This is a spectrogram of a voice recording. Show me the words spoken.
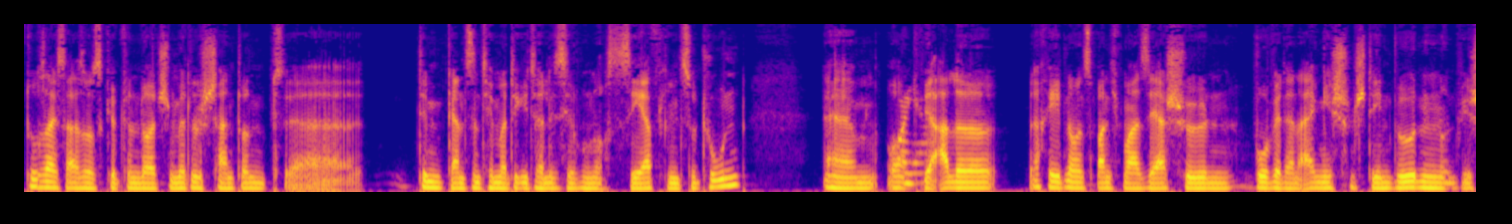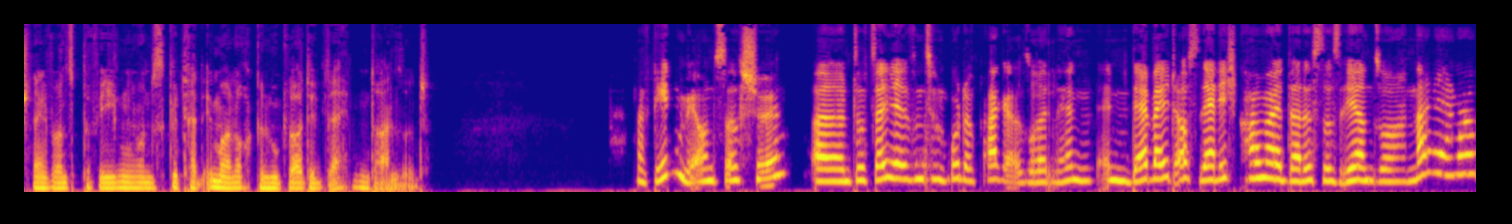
Du sagst also, es gibt im deutschen Mittelstand und äh, dem ganzen Thema Digitalisierung noch sehr viel zu tun. Ähm, oh und oh ja. wir alle reden uns manchmal sehr schön, wo wir denn eigentlich schon stehen würden und wie schnell wir uns bewegen. Und es gibt halt immer noch genug Leute, die da hinten dran sind reden wir uns das schön? Äh, tatsächlich ist es eine gute Frage. Also in, in, der Welt, aus der ich komme, dann ist das eher so, naja,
